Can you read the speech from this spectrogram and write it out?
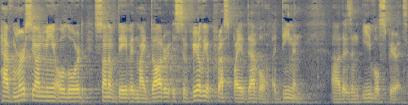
Have mercy on me, O Lord, son of David. My daughter is severely oppressed by a devil, a demon, uh, that is an evil spirit.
